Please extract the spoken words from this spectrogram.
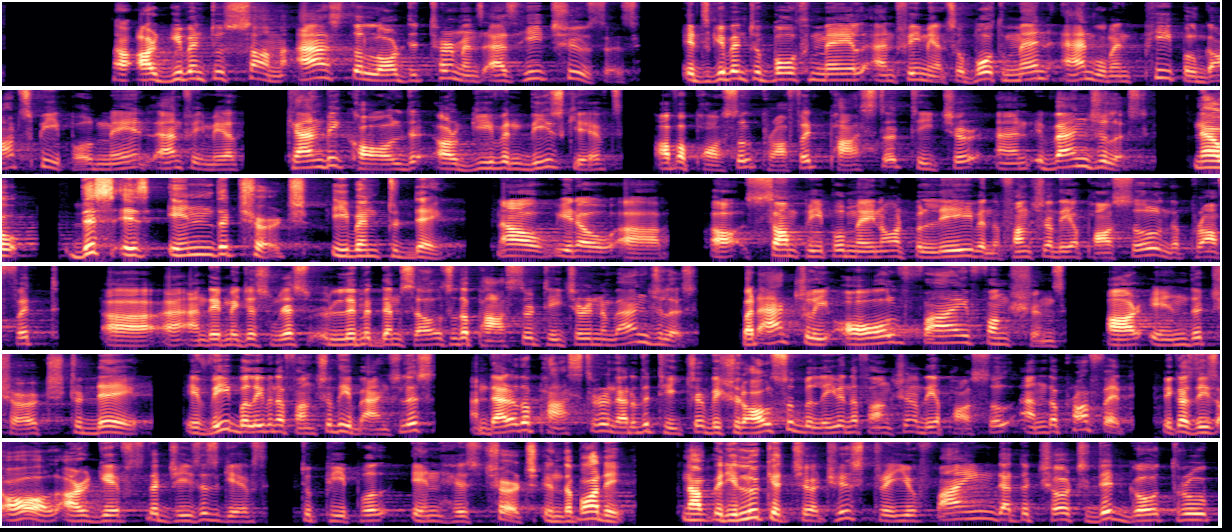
are given to some as the Lord determines, as He chooses. It's given to both male and female. So both men and women, people, God's people, male and female, can be called or given these gifts of apostle, prophet, pastor, teacher, and evangelist. Now, this is in the church even today. Now, you know, uh, uh, some people may not believe in the function of the apostle and the prophet, uh, and they may just, just limit themselves to the pastor, teacher, and evangelist. But actually, all five functions are in the church today. If we believe in the function of the evangelist and that of the pastor and that of the teacher, we should also believe in the function of the apostle and the prophet, because these all are gifts that Jesus gives to people in his church, in the body. Now, when you look at church history, you find that the church did go through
